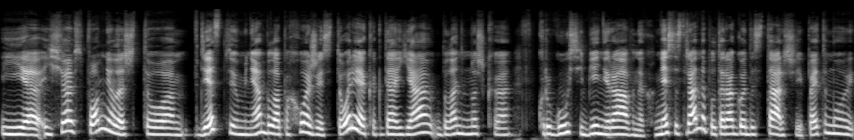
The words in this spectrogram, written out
И э, еще я вспомнила, что в детстве у меня была похожая история, когда я была немножко кругу себе неравных. У меня сестра на полтора года старше, и поэтому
